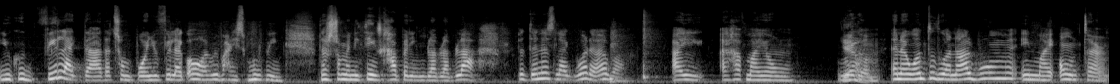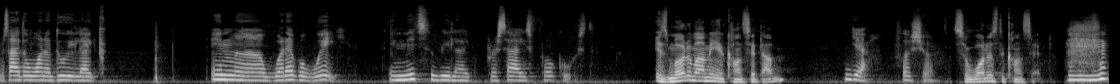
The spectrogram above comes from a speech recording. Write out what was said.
You could feel like that at some point. You feel like, oh, everybody's moving. There's so many things happening, blah, blah, blah. But then it's like, whatever. I, I have my own Yeah. rhythm. And I want to do an album in my own terms. I don't want to do it like in uh, whatever way. It needs to be like precise, focused. Is Motomami a concept album? Yeah, for sure. So what is the concept? I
